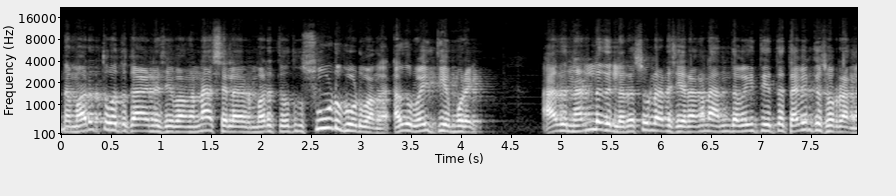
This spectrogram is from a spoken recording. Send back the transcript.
இந்த மருத்துவத்துக்காக என்ன செய்வாங்கன்னா சில மருத்துவத்துக்கு சூடு போடுவாங்க. அது ஒரு வைத்திய முறை. அது நல்லது இல்லை ரசூல்லா என்ன செய்கிறாங்கன்னா அந்த வைத்தியத்தை தவிர்க்க சொல்கிறாங்க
